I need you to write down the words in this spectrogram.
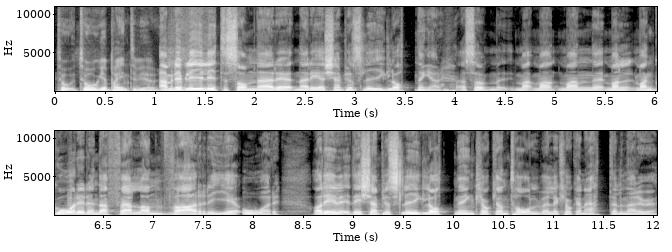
tog, tog ett par intervjuer. Ja, men det blir ju lite som när det, när det är Champions League-lottningar. Alltså, man, man, man, man, man går i den där fällan varje år. Ja, det, är, det är Champions League-lottning klockan 12 eller klockan 1 eller när det är.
